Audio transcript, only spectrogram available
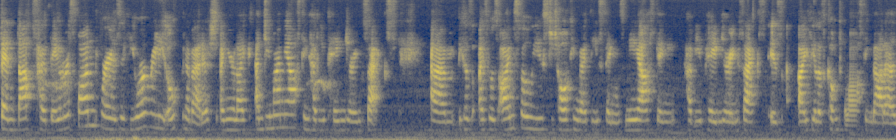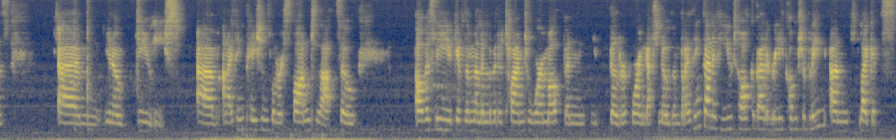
Then that's how they'll respond. Whereas if you're really open about it and you're like, and do you mind me asking, have you pain during sex? Um, because I suppose I'm so used to talking about these things. Me asking, have you pain during sex, is I feel as comfortable asking that as, um, you know, do you eat? Um, and I think patients will respond to that. So obviously you give them a little bit of time to warm up and you build rapport and get to know them. But I think then if you talk about it really comfortably and like it's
